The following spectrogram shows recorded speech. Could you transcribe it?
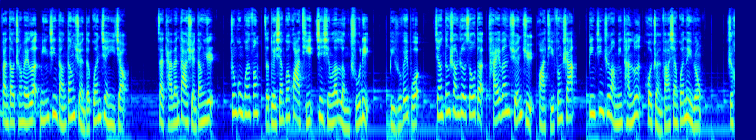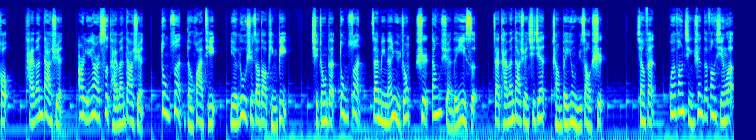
反倒成为了民进党当选的关键一角。在台湾大选当日，中共官方则对相关话题进行了冷处理，比如微博。将登上热搜的台湾选举话题封杀，并禁止网民谈论或转发相关内容。之后，台湾大选、二零二四台湾大选、动算等话题也陆续遭到屏蔽。其中的“动算”在闽南语中是当选的意思，在台湾大选期间常被用于造势。相反，官方谨慎地放行了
